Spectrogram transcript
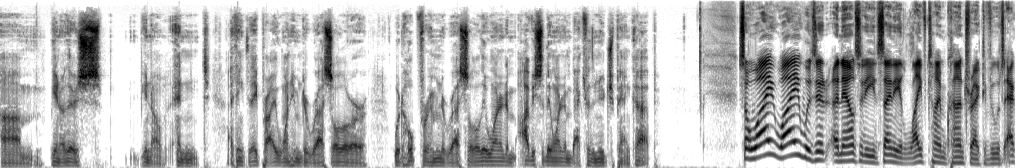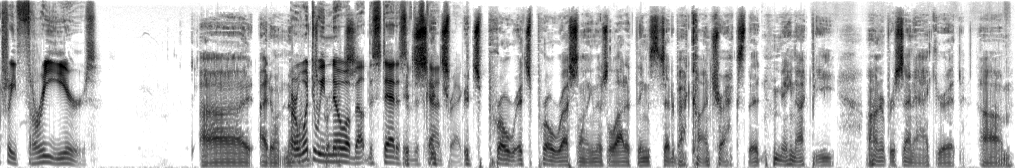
um, you know, there's, you know, and I think they probably want him to wrestle or would hope for him to wrestle. They wanted him, obviously, they wanted him back for the New Japan Cup. So why why was it announced that he had signed a lifetime contract if it was actually three years? Uh, I don't know. Or what do we pro- know about the status of this contract? It's, pro. It's pro wrestling. There's a lot of things said about contracts that may not be 100 percent accurate. Um,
